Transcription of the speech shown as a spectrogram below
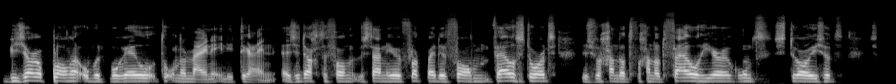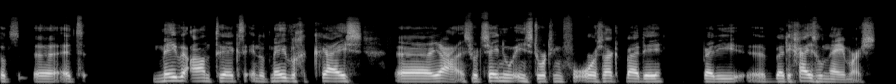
bizarre plannen om het moreel te ondermijnen in die trein. En ze dachten van, we staan hier vlak bij de Van Vuilstort, dus we gaan dat, we gaan dat vuil hier rondstrooien, zodat, zodat eh, het meeuwen aantrekt en dat meeuwengekrijs uh, ja, een soort zenuwinstorting veroorzaakt bij, de, bij, die, uh, bij die gijzelnemers.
